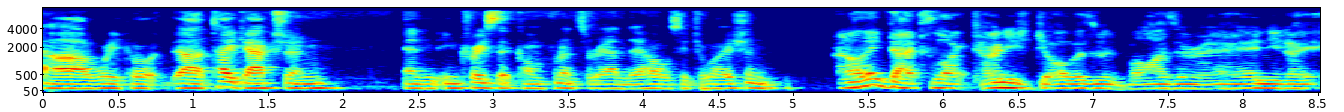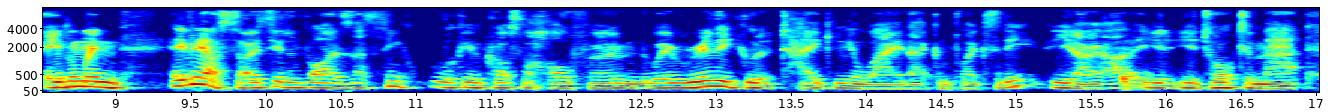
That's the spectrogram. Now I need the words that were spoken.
uh, what do you call it, uh, take action and increase their confidence around their whole situation. And I think that's like Tony's job as an advisor. And, you know, even when, even our associate advisors, I think looking across the whole firm, we're really good at taking away that complexity. You know, uh, you, you talk to Matt,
